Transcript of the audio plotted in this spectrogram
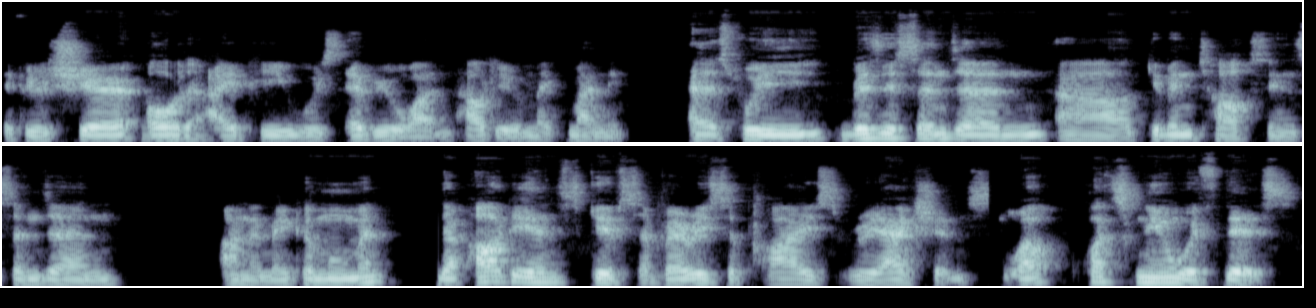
If you share all the mm-hmm. IP with everyone, how do you make money? As we visit Shenzhen, giving talks in Shenzhen, on the maker movement, the audience gives a very surprised reactions. Well, what's new with this?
